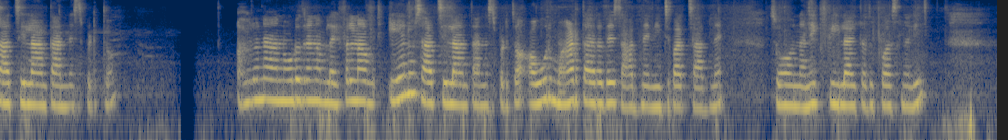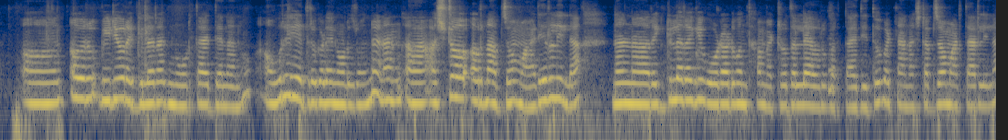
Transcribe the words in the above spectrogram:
ಸಾಧಿಸಿಲ್ಲ ಅಂತ ಅನ್ನಿಸ್ಬಿಡ್ತು. ಅವರನ್ನ ನೋಡಿದ್ರೆ ನಮ್ಮ ಲೈಫಲ್ಲಿ ನಾವು ಏನೂ ಸಾಧಿಸಿಲ್ಲ ಅಂತ ಅನ್ನಿಸ್ಬಿಡ್ತು. ಅವ್ರು ಮಾಡ್ತಾ ಇರೋದೇ ಸಾಧನೆ, ನಿಜವಾದ ಸಾಧನೆ. ಸೊ ನನಗೆ ಫೀಲ್ ಆಯ್ತು ಅದು ಪರ್ಸ್ನಲಿ ಅವರು ವಿಡಿಯೋ ರೆಗ್ಯುಲರಾಗಿ ನೋಡ್ತಾ ಇದ್ದೆ ನಾನು. ಅವರೇ ಎದುರುಗಡೆ ನೋಡಿದ್ರು ಅಂದರೆ ನಾನು ಅಷ್ಟು ಅವ್ರನ್ನ ಅಬ್ಸರ್ವ್ ಮಾಡಿರಲಿಲ್ಲ. ನಾನು ರೆಗ್ಯುಲರಾಗಿ ಓಡಾಡುವಂತಹ ಮೆಟ್ರೋದಲ್ಲೇ ಅವರು ಬರ್ತಾ ಇದ್ದಿದ್ದು ಬಟ್ ನಾನು ಅಷ್ಟು ಅಬ್ಸರ್ವ್ ಮಾಡ್ತಾ ಇರಲಿಲ್ಲ.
